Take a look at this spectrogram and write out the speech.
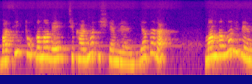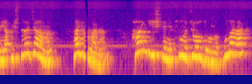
basit toplama ve çıkarma işlemlerini yazarak mandallar üzerine yapıştıracağımız sayıların hangi işlemin sonucu olduğunu bularak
